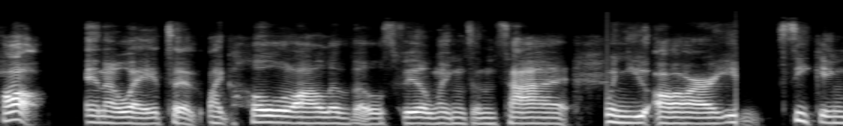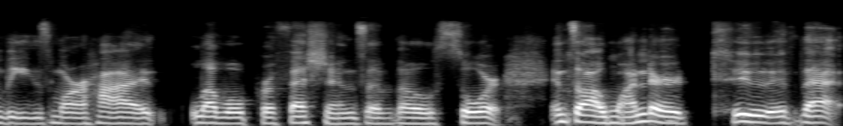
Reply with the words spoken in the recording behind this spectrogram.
taught in a way to like hold all of those feelings inside when you are seeking these more high level professions of those sort. And so i wonder too if that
